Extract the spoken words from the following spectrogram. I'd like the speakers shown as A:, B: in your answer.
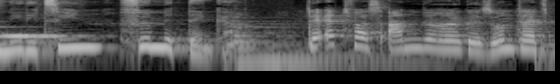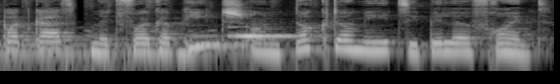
A: Medizin für Mitdenker. Der etwas andere Gesundheitspodcast mit Volker Pietsch und Dr. Med Sibylle Freund.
